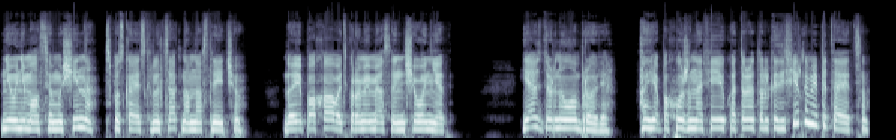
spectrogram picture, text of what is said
Не унимался мужчина, спускаясь с крыльца к нам навстречу. «Да и похавать, кроме мяса, ничего нет». Я вздернула брови. А я похожа на фею, которая только зефирками питается?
